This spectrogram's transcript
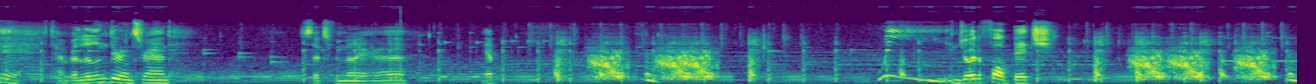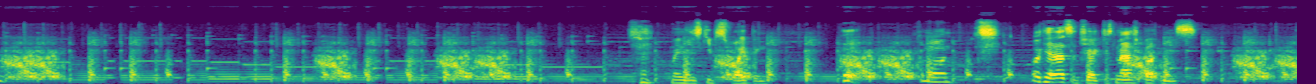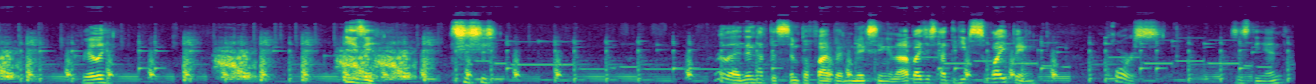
Okay, time for a little endurance round. This looks familiar. Uh, yep. Whee! Enjoy the fall, bitch. Maybe just keep swiping. Huh, Come on. Okay, that's the trick. Just mash buttons. Really? Easy. Really, I didn't have to simplify by mixing it up. I just had to keep swiping. Of course. Is this the end?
